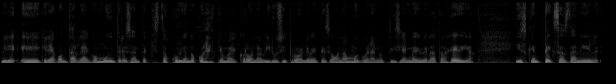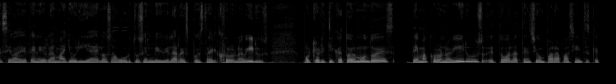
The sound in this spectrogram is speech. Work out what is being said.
Mire, eh, quería contarle algo muy interesante que está ocurriendo con el tema del coronavirus y probablemente sea una muy buena noticia en medio de la tragedia. Y es que en Texas, Daniel, se va a detener la mayoría de los abortos en medio de la respuesta del coronavirus. Porque ahorita todo el mundo es tema coronavirus, eh, toda la atención para pacientes que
